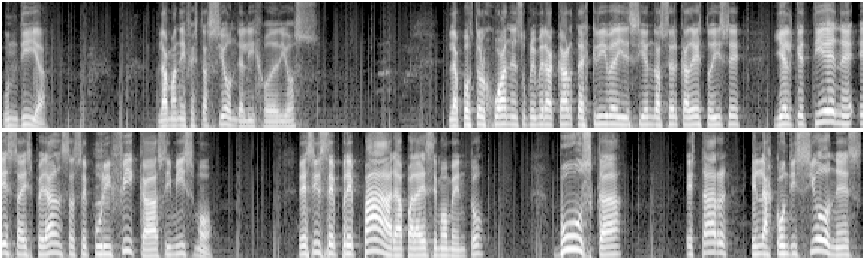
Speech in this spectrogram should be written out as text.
un día la manifestación del Hijo de Dios. El apóstol Juan en su primera carta escribe diciendo acerca de esto, dice, y el que tiene esa esperanza se purifica a sí mismo. Es decir, se prepara para ese momento, busca estar en las condiciones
